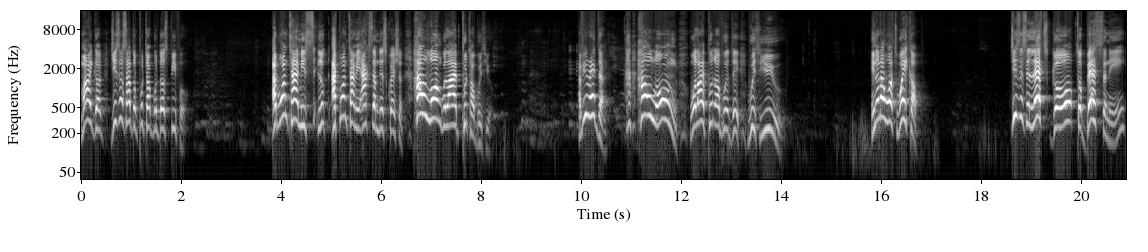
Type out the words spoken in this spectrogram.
My God, Jesus had to put up with those people. At one time, he look. At one time, he asked them this question: "How long will I put up with you?" Have you read that? How long will I put up with, the, with you? In other words, wake up. Jesus said, Let's go to Bethany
